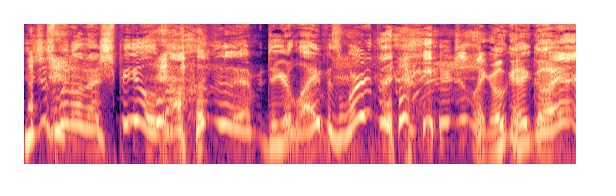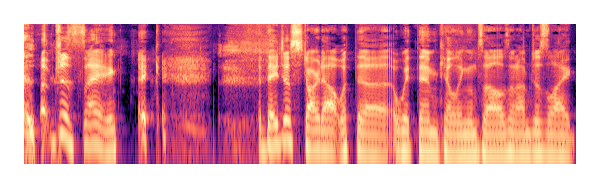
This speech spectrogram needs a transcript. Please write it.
You just went on that spiel about your life is worth it. You're just like, okay, go ahead. I'm just saying. Like, they just start out with the with them killing themselves, and I'm just like,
